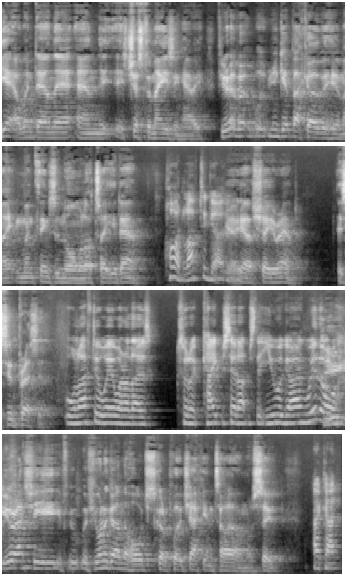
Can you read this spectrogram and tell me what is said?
yeah, I went down there and it's just amazing, Harry. If you're ever, when you get back over here, mate, and when things are normal, I'll take you down. Oh, I'd love to go. Yeah, yeah, I'll show you around. It's impressive. We'll have to wear one of those sort of cape setups that you were going with, or you, are actually, if you, if you want to go in the hall, just got to put a jacket and tie on or suit. Okay,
